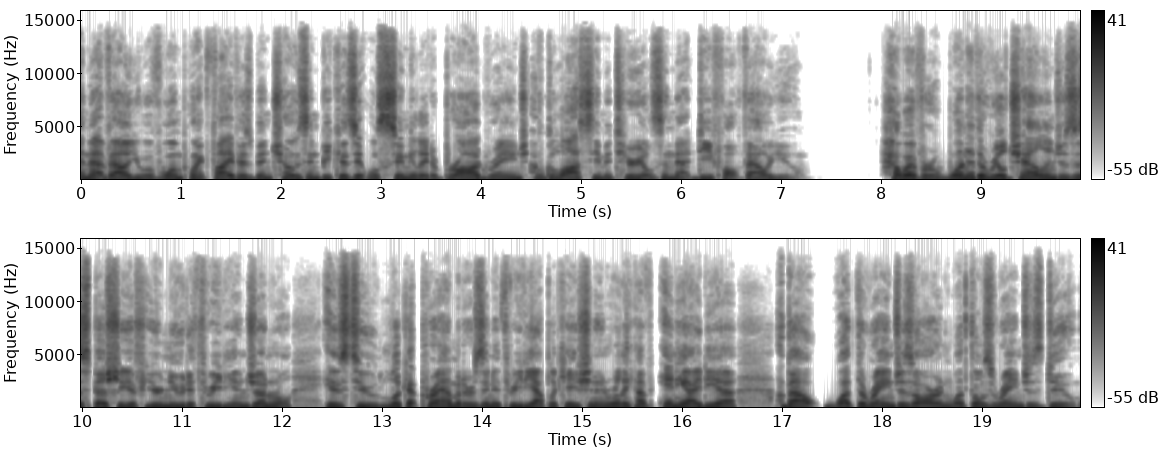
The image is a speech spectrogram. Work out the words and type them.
And that value of 1.5 has been chosen because it will simulate a broad range of glossy materials in that default value. However, one of the real challenges, especially if you're new to 3D in general, is to look at parameters in a 3D application and really have any idea about what the ranges are and what those ranges do.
